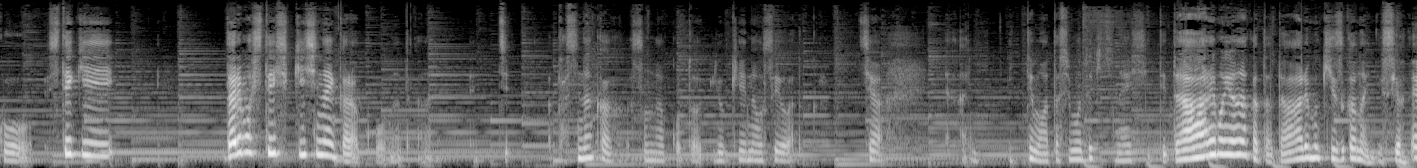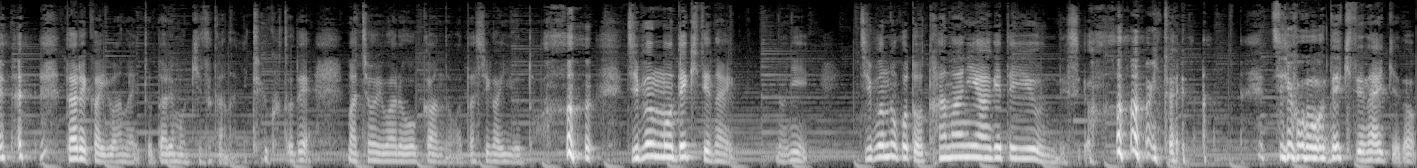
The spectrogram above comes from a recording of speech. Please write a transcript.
こう指摘誰も指摘しないからこうなんていうかな。私なんかそんなこと余計なお世話だから。じゃあ言っても私もできてないしって誰も言わなかったら誰も気づかないんですよね。誰か言わないと誰も気づかないということで、まあ、ちょい悪おかんの私が言うと。自分もできてないのに自分のことを棚に上げて言うんですよ。みたいな。自分もできてないけど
